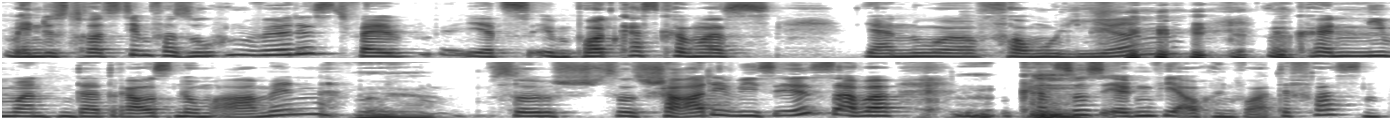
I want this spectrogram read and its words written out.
Wenn du es trotzdem versuchen würdest, weil jetzt im Podcast können wir es ja nur formulieren. Wir können niemanden da draußen umarmen. Ja. So, so schade wie es ist, aber kannst du es irgendwie auch in Worte fassen?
